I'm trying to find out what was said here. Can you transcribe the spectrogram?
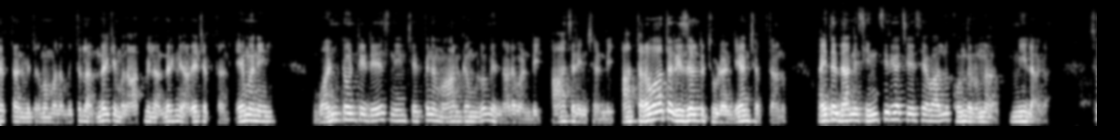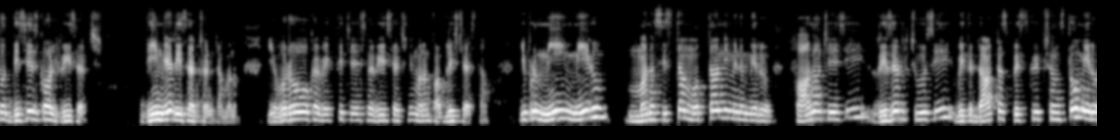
చెప్తాను మిత్రమా. మన మిత్రులందరికీ, మన ఆత్మీయులందరికీ నేను అదే చెప్తాను. ఏమని? 120 డేస్ నేను చెప్పిన మార్గంలో మీరు నడవండి. ఆచరించండి. ఆ తర్వాత రిజల్ట్ చూడండి అని చెప్తాను. అయితే దాన్ని సిన్సియర్‌గా చేసే చేసేవాళ్ళు కొందరున్నారు మీలాగా. So, this is called research. దీన్నే రీసెర్చ్ అంటాం మనం. ఎవరో ఒక వ్యక్తి చేసిన రీసెర్చ్‌ని మనం పబ్లిష్ చేస్తాం. ఇప్పుడు మీ మీరు మన సిస్టమ్ మొత్తాన్ని మీరు మీరు ఫాలో చేసి రిజల్ట్ చూసి విత్ డాక్టర్స్ ప్రిస్క్రిప్షన్స్‌తో మీరు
